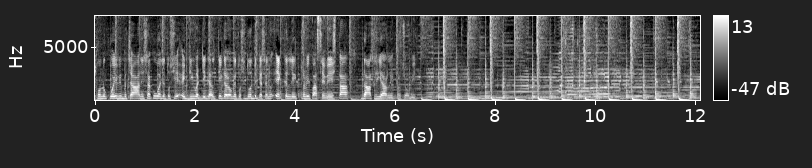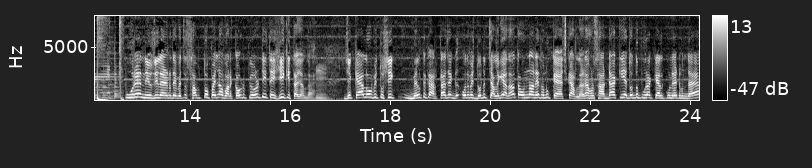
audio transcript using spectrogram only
ਤੁਹਾਨੂੰ ਕੋਈ ਵੀ ਬਚਾ ਨਹੀਂ ਸਕੂਗਾ। ਜੇ ਤੁਸੀਂ ਐਡੀ ਵੱਡੀ ਗਲਤੀ ਕਰੋਗੇ ਤੁਸੀਂ ਦੁੱਧ ਕਿਸੇ ਨੂੰ 1 ਲੀਟਰ ਵੀ ਪਾਸੇ ਵੇਚਤਾ 10000 ਲੀਟਰ ਚੋਂ ਵੀ। ਪੂਰੇ ਨਿਊਜ਼ੀਲੈਂਡ ਦੇ ਵਿੱਚ ਸਭ ਤੋਂ ਪਹਿਲਾਂ ਵਰਕਆਊਟ ਪਿਓਰਿਟੀ ਤੇ ਹੀ ਕੀਤਾ ਜਾਂਦਾ ਹੈ। ਹੂੰ। ਜੇ ਕਹਿ ਲਓ ਵੀ ਤੁਸੀਂ ਮਿਲਕ ਕਰਤਾ ਜੇ ਉਹਦੇ ਵਿੱਚ ਦੁੱਧ ਚੱਲ ਗਿਆ ਨਾ ਤਾਂ ਉਹਨਾਂ ਨੇ ਤੁਹਾਨੂੰ ਕੈਚ ਕਰ ਲੈਣਾ। ਹੁਣ ਸਾਡਾ ਕੀ ਹੈ ਦੁੱਧ ਪੂਰਾ ਕੈਲਕੂਲੇਟ ਹੁੰਦਾ ਹੈ।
